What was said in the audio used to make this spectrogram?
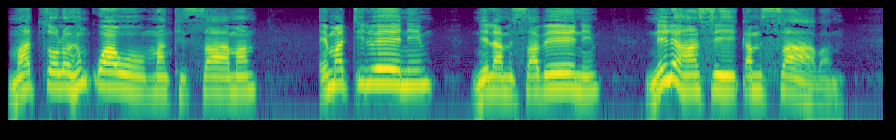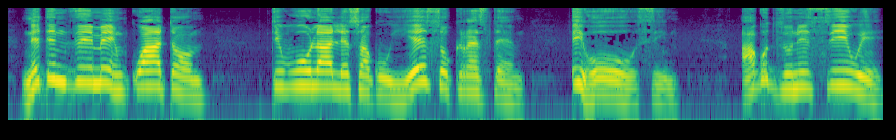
matsolo hinkwawo ma nkhisama ematilweni ni la misaveni ni le hansi ka misava. Ni tindzimi hinkwato ti vula leswaku Yesu Kriste i hosi. A ku dzunisiwi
